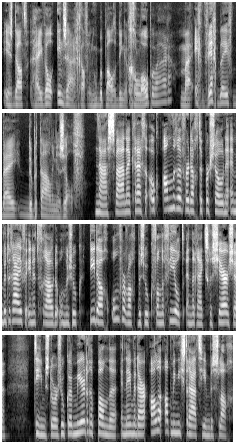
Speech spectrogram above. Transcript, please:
is dat hij wel inzage gaf in hoe bepaalde dingen gelopen waren, maar echt wegbleef bij de betalingen zelf. Naast Zwanen krijgen ook andere verdachte personen en bedrijven in het fraudeonderzoek die dag onverwacht bezoek van de FIOD en de Rijksrecherche. Teams doorzoeken meerdere panden en nemen daar alle administratie in beslag.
